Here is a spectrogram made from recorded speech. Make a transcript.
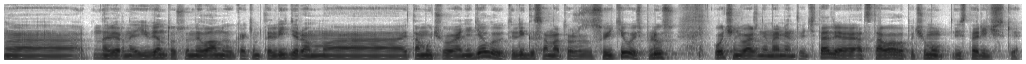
наверное, Ювентусу, Милану, каким-то лидерам э, и тому, чего они делают. Лига сама тоже засуетилась. Плюс очень важный момент. Ведь Италия отставала почему исторически?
